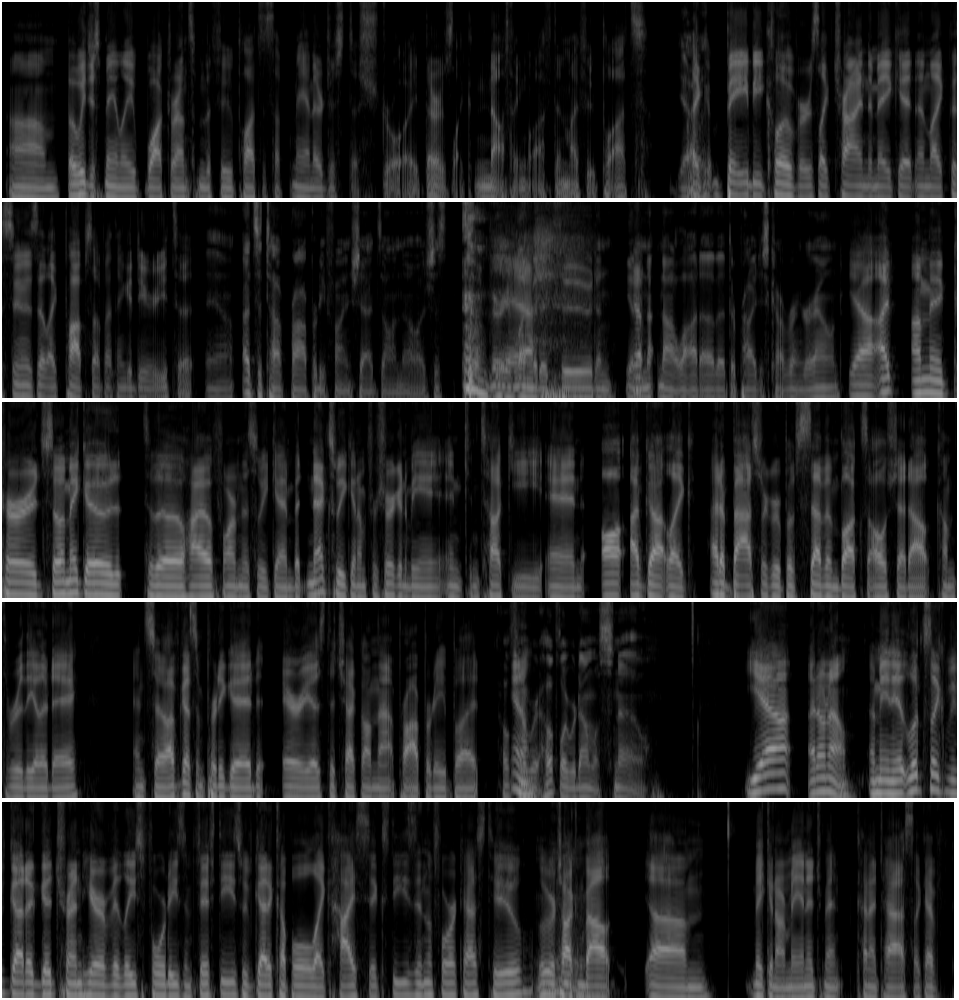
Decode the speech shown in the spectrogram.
um, but we just mainly walked around some of the food plots and stuff. Man, they're just destroyed. There's like nothing left in my food plots. Yeah. like baby clovers, like trying to make it, and like as soon as it like pops up, I think a deer eats it. yeah. That's a tough property to find sheds on though. It's just very Yeah. limited food and you know Yep. not, not a lot of it. They're probably just covering ground. Yeah, I I'm encouraged. So I may go to the Ohio farm this weekend, but next weekend I'm for sure going to be in Kentucky, and all I've got like I had a bachelor group of seven bucks all shed out come through the other day, and so I've got some pretty good areas to check on that property. But Hopefully know. we're hopefully we're done with snow. Yeah, I don't know. I mean, it looks like we've got a good trend here of at least 40s and 50s. We've got a couple like high 60s in the forecast too. We were talking Mm. about um, making our management kind of tasks. Like I've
